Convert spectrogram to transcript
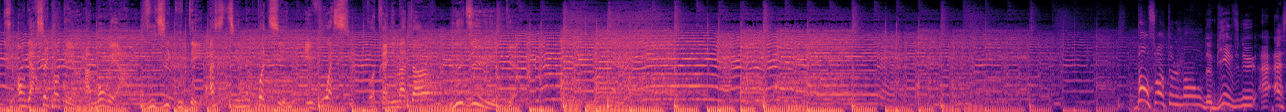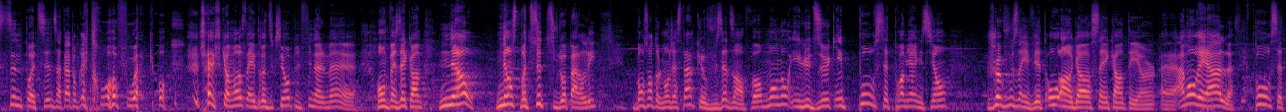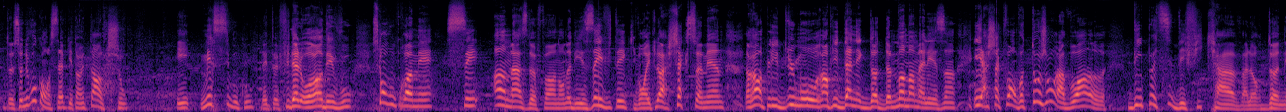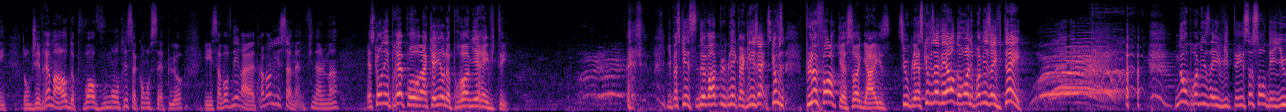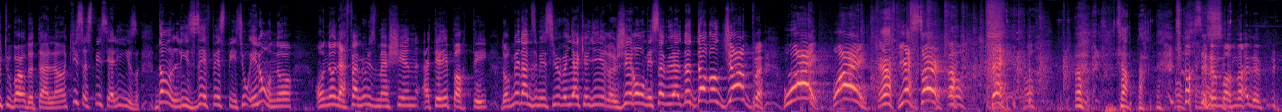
du Hangar 51 à Montréal, vous écoutez Astine Potine et voici votre animateur, Luduc. Bonsoir tout le monde, bienvenue à Astine Potine. Ça fait à peu près trois fois qu'on je commence l'introduction, puis finalement, euh, on me faisait comme non, non, c'est pas de suite que tu dois parler. Bonsoir tout le monde, j'espère que vous êtes en forme. Mon nom est Luduc et pour cette première émission, je vous invite au Hangar 51 euh, à Montréal pour ce nouveau concept qui est un talk show. Et merci beaucoup d'être fidèle au rendez-vous. Ce qu'on vous promet, c'est en masse de fun. On a des invités qui vont être là à chaque semaine, remplis d'humour, remplis d'anecdotes, de moments malaisants. Et à chaque fois, on va toujours avoir des petits défis caves à leur donner. Donc, j'ai vraiment hâte de pouvoir vous montrer ce concept-là. Et ça va venir à travers les semaines, finalement. Est-ce qu'on est prêt pour accueillir le premier invité? Parce que c'est devant le public. Fait que les gens, est-ce. Plus fort que ça, guys, s'il vous plaît. Est-ce que vous avez hâte de voir les premiers invités? Nos premiers invités, ce sont des YouTubers de talent qui se spécialisent dans les effets spéciaux. Et là, on a, on a la fameuse machine à téléporter. Donc, mesdames et messieurs, veuillez accueillir Jérôme et Samuel de Double Jump! Ouais! Ouais! Yes, sir! Tiens, Ça part. ça, c'est le moment le plus.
